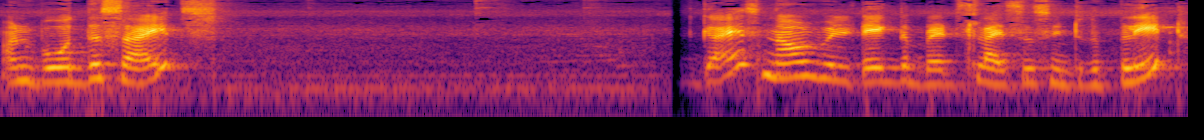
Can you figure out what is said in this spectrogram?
on both the sides. Guys, now we'll take the bread slices into the plate.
